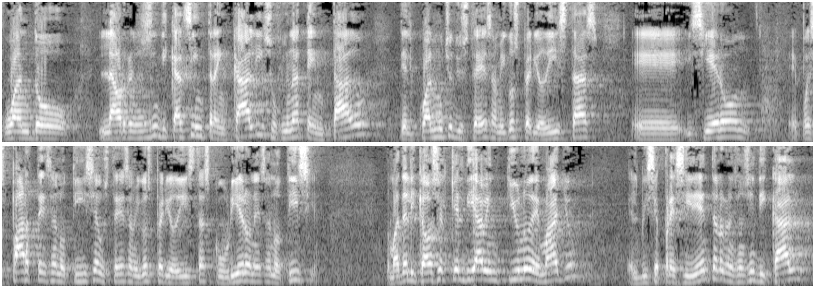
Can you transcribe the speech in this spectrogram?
cuando la organización sindical Sintra en Cali sufrió un atentado del cual muchos de ustedes, amigos periodistas, eh, hicieron pues parte de esa noticia, ustedes, amigos periodistas, cubrieron esa noticia. Lo más delicado es el que el día 21 de mayo, el vicepresidente de la organización sindical,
